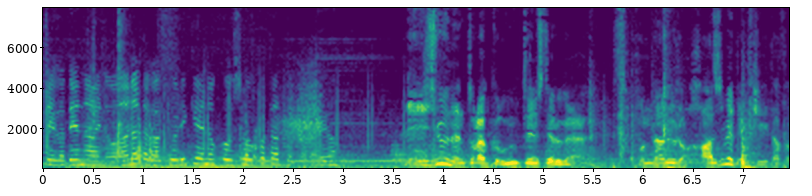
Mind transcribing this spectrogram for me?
手当が出ないのはあなたが距離計の交渉を怠ったからよ。20年トラックを運転してるがそんなルール初めて聞いたぞ。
